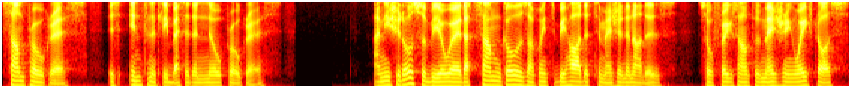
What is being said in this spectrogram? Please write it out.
some progress is infinitely better than no progress. And you should also be aware that some goals are going to be harder to measure than others. So, for example, measuring weight loss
